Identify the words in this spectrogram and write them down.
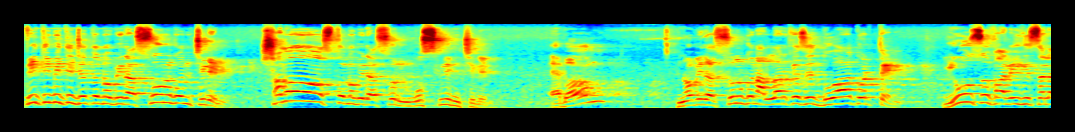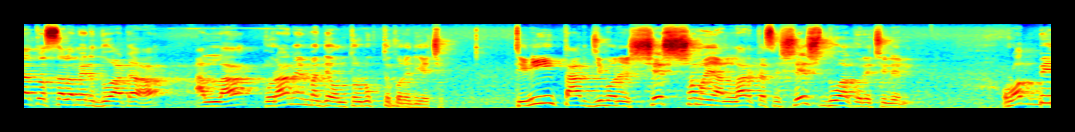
পৃথিবীতে যত নবী রাসুলগণ ছিলেন, সমস্ত নবী রাসুল মুসলিম ছিলেন। এবং নবী রাসুলগণ আল্লাহর কাছে দোয়া করতেন। ইউসুফ আলী সালাতামের দোয়াটা আল্লাহ কোরআনের মধ্যে অন্তর্ভুক্ত করে দিয়েছে তিনি তার জীবনের শেষ সময়ে আল্লাহর কাছে শেষ দোয়া করেছিলেন, রব্বি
